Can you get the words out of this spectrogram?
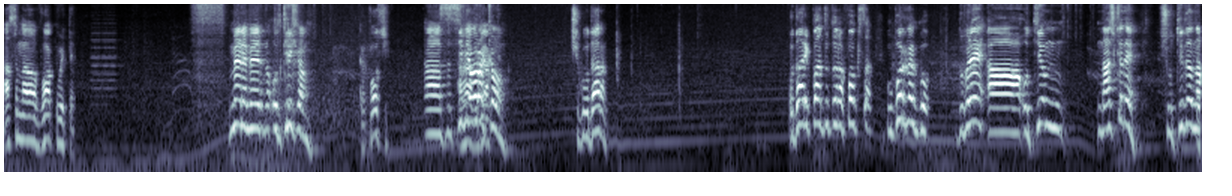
Аз съм на влаковете. Мене ме откриха. Какво си? А, с сивия Ага, оракъл. Ще го удара. Ударих пантото на Фокса. Обърнах го. Добре, а, отивам... Знаеш къде? Ще отида на...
